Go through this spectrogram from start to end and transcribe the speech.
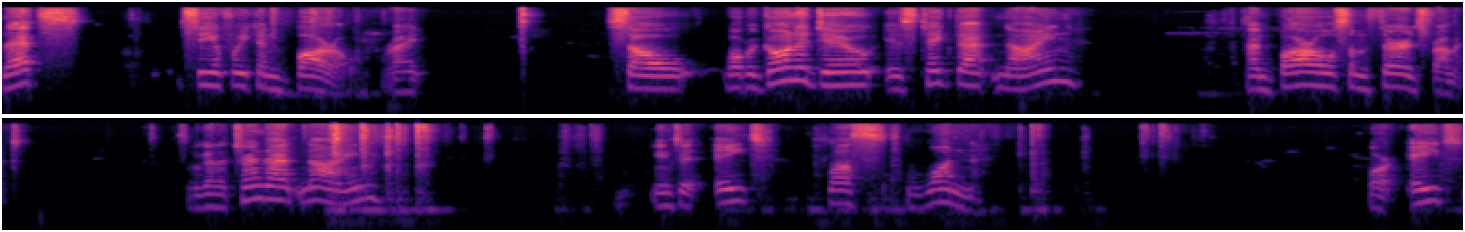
Let's see if we can borrow, right? So what we're going to do is take that 9 and borrow some thirds from it. So we're going to turn that 9 into 8 plus 1. Or 8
